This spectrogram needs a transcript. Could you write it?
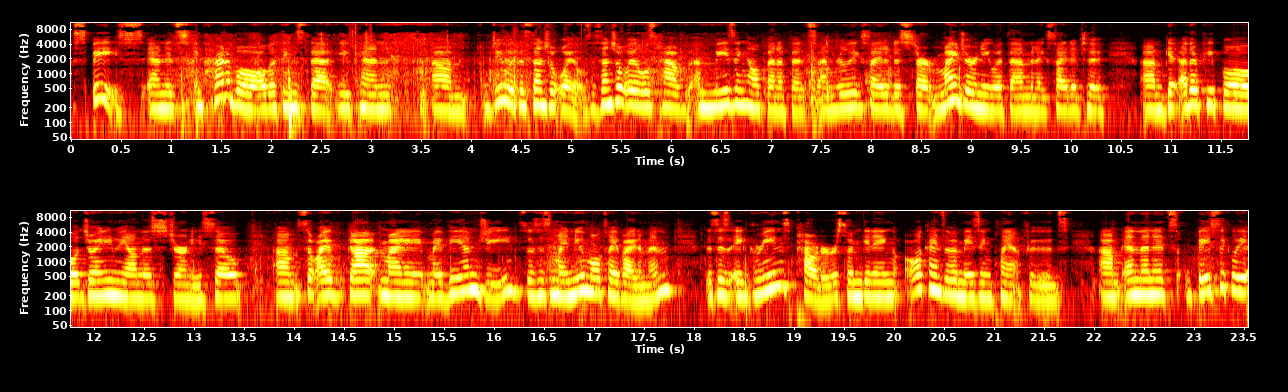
space. And it's incredible all the things that you can um, do with essential oils. Essential oils have amazing health benefits. I'm really excited to start my journey with them and excited to um, get other people joining me on this journey. So, um, so I've got my, my VMG. So this is my new multivitamin. This is a greens powder. So I'm getting all kinds of amazing plant foods. Um, and then it's basically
